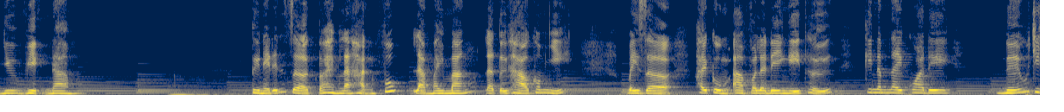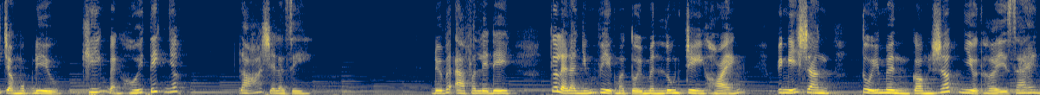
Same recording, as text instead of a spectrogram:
như Việt Nam. Từ nay đến giờ toàn là hạnh phúc, là may mắn, là tự hào không nhỉ? Bây giờ hãy cùng Avaladi nghĩ thử khi năm nay qua đi, nếu chỉ chọn một điều khiến bạn hối tiếc nhất, đó sẽ là gì? Đối với Avaladi, có lẽ là những việc mà tụi mình luôn trì hoãn vì nghĩ rằng tụi mình còn rất nhiều thời gian.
